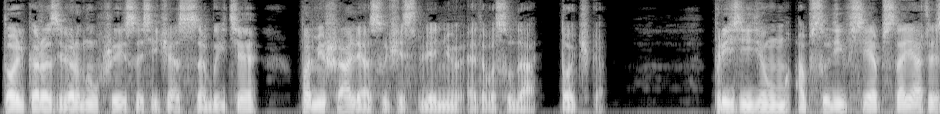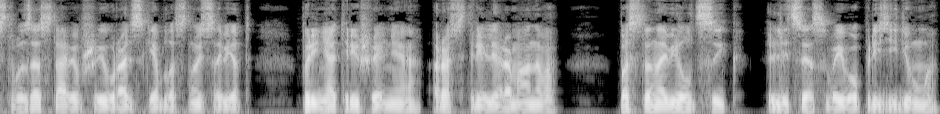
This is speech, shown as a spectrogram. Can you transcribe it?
только развернувшиеся сейчас события помешали осуществлению этого суда. Точка. Президиум, обсудив все обстоятельства, заставившие Уральский областной совет принять решение о расстреле Романова, постановил ЦИК, лице своего президиума,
